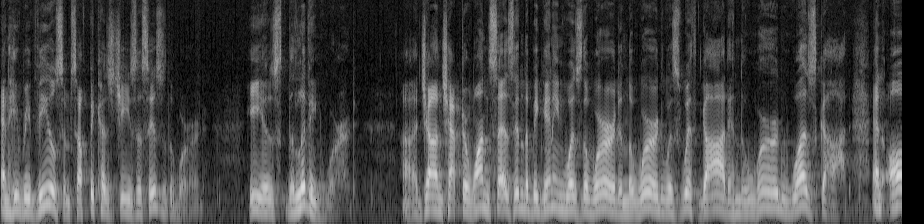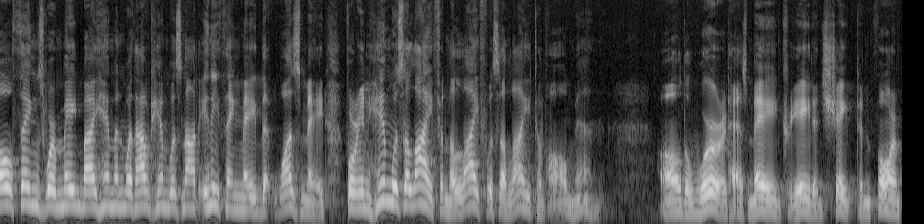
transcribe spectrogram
and he reveals himself because Jesus is the Word. He is the living Word. Uh, John chapter 1 says, In the beginning was the Word, and the Word was with God, and the Word was God. And all things were made by Him, and without Him was not anything made that was made. For in Him was the life, and the life was the light of all men. All the Word has made, created, shaped, and formed.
